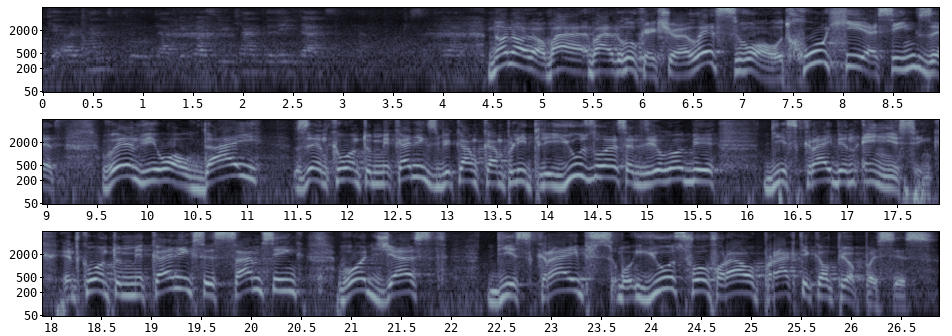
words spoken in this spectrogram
Okay, I can't prove that because you can't believe that. No, no, no. But, but look, actually, let's vote. Who here thinks that when we all die, then quantum mechanics become completely useless and will not be describing anything? And quantum mechanics is something what just describes or useful for our practical purposes?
